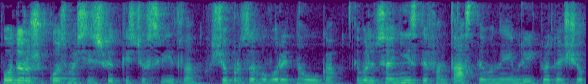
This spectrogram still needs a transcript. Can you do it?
Подорож у космосі зі швидкістю світла. Що про це говорить наука? Еволюціоністи, фантасти вони мріють про те, щоб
